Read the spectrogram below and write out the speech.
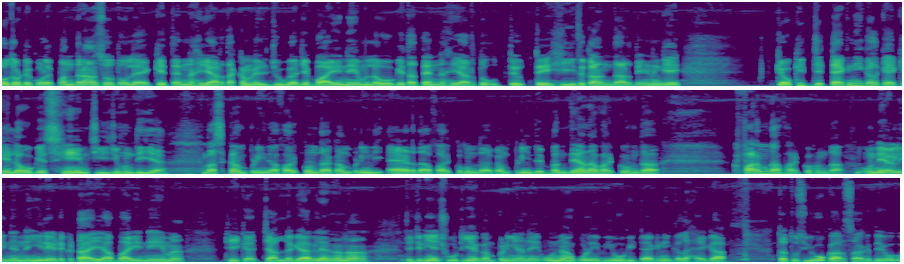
ਉਹ ਤੁਹਾਡੇ ਕੋਲੇ 1500 ਤੋਂ ਲੈ ਕੇ 3000 ਤੱਕ ਮਿਲ ਜੂਗਾ। ਜੇ ਬਾਏ ਨੇਮ ਲਓਗੇ ਤਾਂ 3000 ਤੋਂ ਉੱਤੇ ਉੱਤੇ ਹੀ ਦੁਕਾਨਦਾਰ ਦੇਣਗੇ। ਕਿਉਂਕਿ ਜੇ ਟੈਕਨੀਕਲ ਕਹਿ ਕੇ ਲਓਗੇ ਸੇਮ ਚੀਜ਼ ਹੁੰਦੀ ਆ ਬਸ ਕੰਪਨੀ ਦਾ ਫ਼ਰਕ ਹੁੰਦਾ ਕੰਪਨੀ ਦੀ ਐਡ ਦਾ ਫ਼ਰਕ ਹੁੰਦਾ ਕੰਪਨੀ ਦੇ ਬੰਦਿਆਂ ਦਾ ਫ਼ਰਕ ਹੁੰਦਾ ਫਰਮ ਦਾ ਫ਼ਰਕ ਹੁੰਦਾ। ਉਹਨੇ ਅਗਲੀ ਨੇ ਨਹੀਂ ਰੇਟ ਘਟਾਏ, ਆ ਬਾਈ ਨੇਮ ਠੀਕ ਹੈ, ਚੱਲ ਗਿਆ ਅਗਲੇ ਦਾ ਨਾਂ। ਤੇ ਜਿਹੜੀਆਂ ਛੋਟੀਆਂ ਕੰਪਨੀਆਂ ਨੇ, ਉਹਨਾਂ ਕੋਲੇ ਵੀ ਉਹੀ ਟੈਕਨੀਕਲ ਹੈਗਾ। ਤਾਂ ਤੁਸੀਂ ਉਹ ਕਰ ਸਕਦੇ ਹੋ।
